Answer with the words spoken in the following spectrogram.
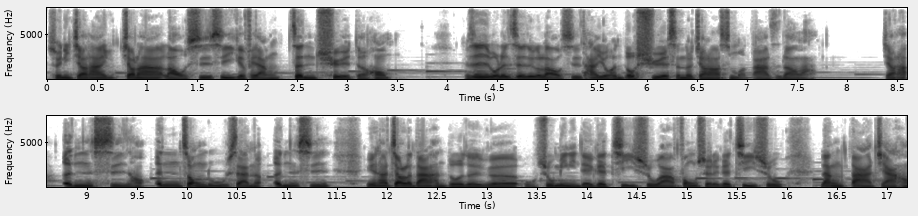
所以你教他教他老师是一个非常正确的哈。可是我认识的这个老师，他有很多学生都教他什么，大家知道吗？叫他恩师，然后恩重如山的恩师，因为他教了大家很多的一个武术命理的一个技术啊，风水的一个技术，让大家哈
